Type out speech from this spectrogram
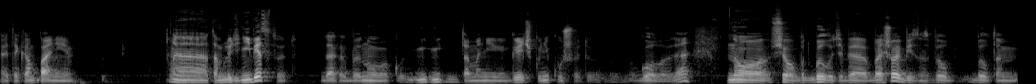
этой компании э, там люди не бедствуют, да, как бы, ну, там они гречку не кушают голую, да, но все, вот был у тебя большой бизнес, был, был там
